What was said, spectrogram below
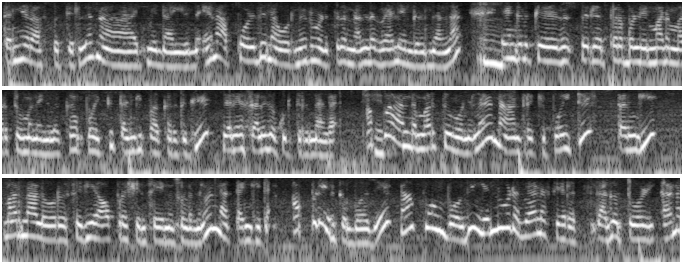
தனியார் ஆஸ்பத்திரியில நான் அட்மிட் ஆகியிருந்தேன். ஏன்னா அப்பொழுது நான் ஒரு நிறுவனத்துல நல்ல வேலையில இருந்தால எங்களுக்கு பிர- பிரபல்யமான மருத்துவமனைகளுக்கு போயிட்டு தங்கி பார்க்கிறதுக்கு நிறைய சலுகை கொடுத்திருந்தாங்க. அப்ப அந்த மருத்துவமனையில நான் அன்றைக்கு போயிட்டு தங்கி மறுநாள் ஒரு சிறிய ஆபரேஷன் செய்யணும் சொல்லுங்க நான் தங்கிட்டேன். அப்படி இருக்கும்போது நான் போகும்போது என்னோட வேலை செய்யற சக தோழி ஆனா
